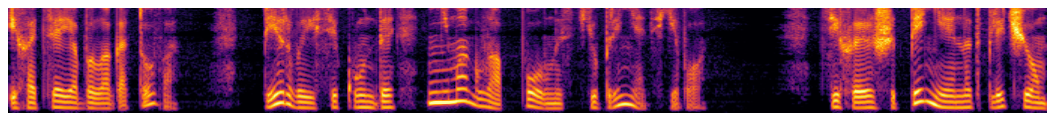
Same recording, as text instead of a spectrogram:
И хотя я была готова, первые секунды не могла полностью принять его. Тихое шипение над плечом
